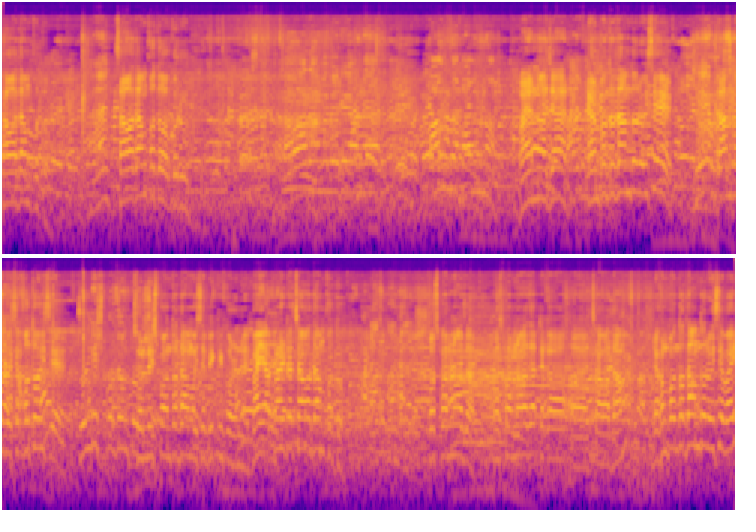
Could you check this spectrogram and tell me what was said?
চাওয়া দাম কত? চাওয়া দাম কত গরুর? বায়ান্ন হাজার। এখন পর্যন্ত দাম দাম কত হয়েছে চল্লিশ পর্যন্ত চল্লিশ পর্যন্ত দাম হয়েছে বিক্রি করেন নাই। ভাই আপনার এটা চাওয়া দাম কত? পঁচপান্ন হাজার। পঁচপান্ন হাজার টাকা আহ, চাওয়া দাম। এখন পর্যন্ত দাম ভাই?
